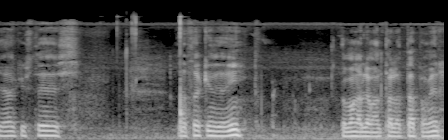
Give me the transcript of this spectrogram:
Ya que ustedes lo saquen de ahí lo van a levantar la tapa mira.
